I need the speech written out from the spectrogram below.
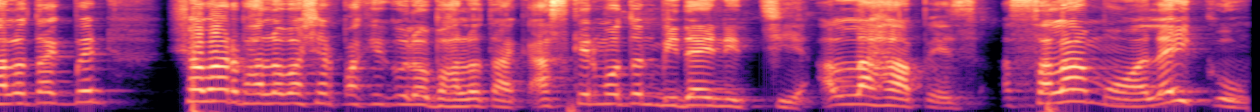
ভালো থাকবেন, সবার ভালোবাসার পাখিগুলো ভালো থাক। আজকের মতন বিদায় নিচ্ছি। আল্লাহ হাফেজ। আসসালামু আলাইকুম।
